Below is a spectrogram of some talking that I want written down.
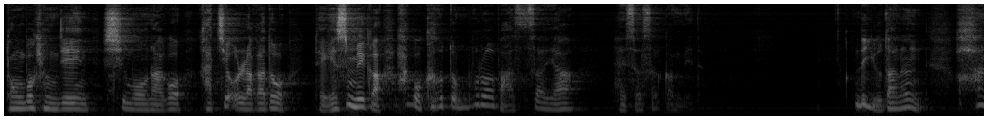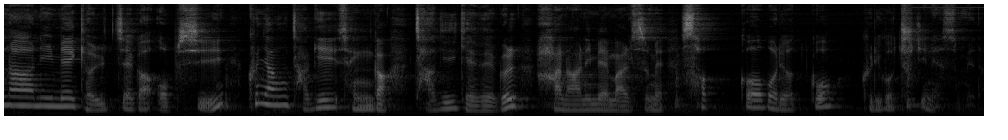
동복 형제인 시몬하고 같이 올라가도 되겠습니까? 하고 그것도 물어봤어야 했었을 겁니다. 근데 유다는 하나님의 결제가 없이 그냥 자기 생각, 자기 계획을 하나님의 말씀에 섞어버렸고 그리고 추진했습니다.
